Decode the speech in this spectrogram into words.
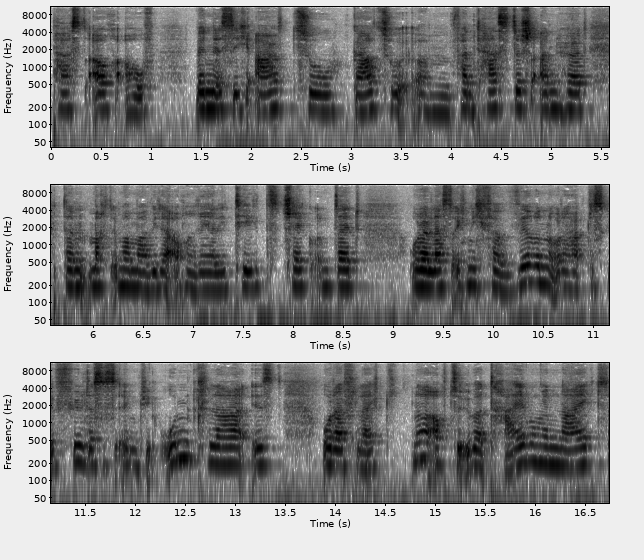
passt auch auf. Wenn es sich zu, gar zu ähm, fantastisch anhört, dann macht immer mal wieder auch einen Realitätscheck und seid oder lasst euch nicht verwirren oder habt das Gefühl, dass es irgendwie unklar ist oder vielleicht ne, auch zu Übertreibungen neigt.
